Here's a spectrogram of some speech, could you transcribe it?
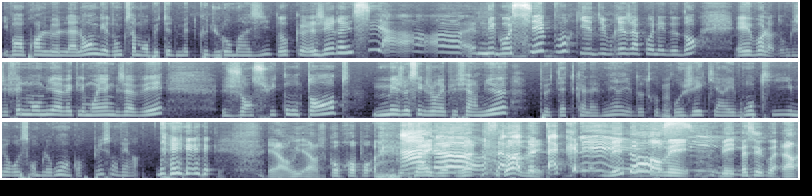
ils vont apprendre la langue et donc ça m'embêtait de mettre que du romaji. Donc euh, j'ai réussi à négocier pour qu'il y ait du vrai japonais dedans. Et voilà, donc j'ai fait de mon mieux avec les moyens que j'avais. J'en suis contente, mais je sais que j'aurais pu faire mieux. Peut-être qu'à l'avenir, il y a d'autres projets qui arriveront qui me ressembleront encore plus, on verra. Et alors oui, alors je comprends pas. Que- Alors, ça non, va mais, me tacler mais non, mais, si. mais parce que quoi Alors,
